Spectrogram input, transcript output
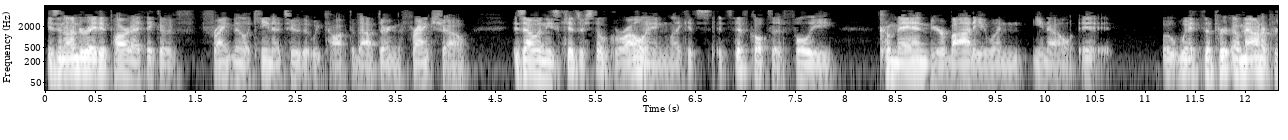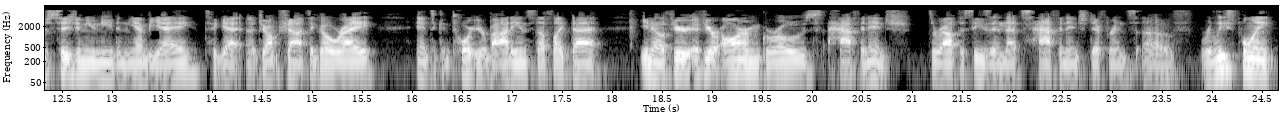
is an underrated part, I think, of Frank Ntilikina too, that we talked about during the Frank show, is that when these kids are still growing, like it's, it's difficult to fully command your body when, you know, it, with the pr- amount of precision you need in the NBA to get a jump shot to go right and to contort your body and stuff like that you know, if your if your arm grows half an inch throughout the season, that's half an inch difference of release point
